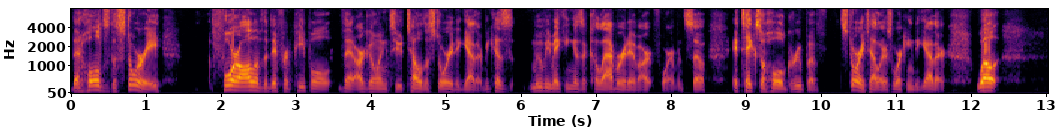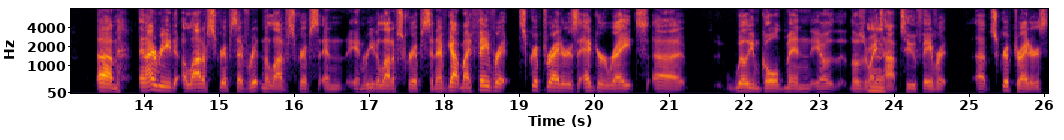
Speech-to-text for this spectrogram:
that holds the story for all of the different people that are going to tell the story together because movie making is a collaborative art form and so it takes a whole group of storytellers working together well um, and I read a lot of scripts. I've written a lot of scripts and and read a lot of scripts. And I've got my favorite script writers: Edgar Wright, uh, William Goldman. You know, those are my mm. top two favorite uh, script writers.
